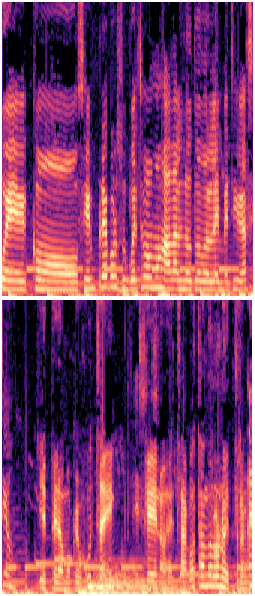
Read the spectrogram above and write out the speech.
Pues como siempre, por supuesto, vamos a darlo todo en la investigación. Y esperamos que os guste, ¿eh? Eso que sí. nos está costando lo nuestro.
